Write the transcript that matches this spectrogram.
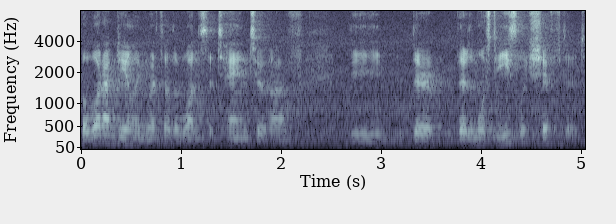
But what I'm dealing with are the ones that tend to have the they're they're the most easily shifted,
